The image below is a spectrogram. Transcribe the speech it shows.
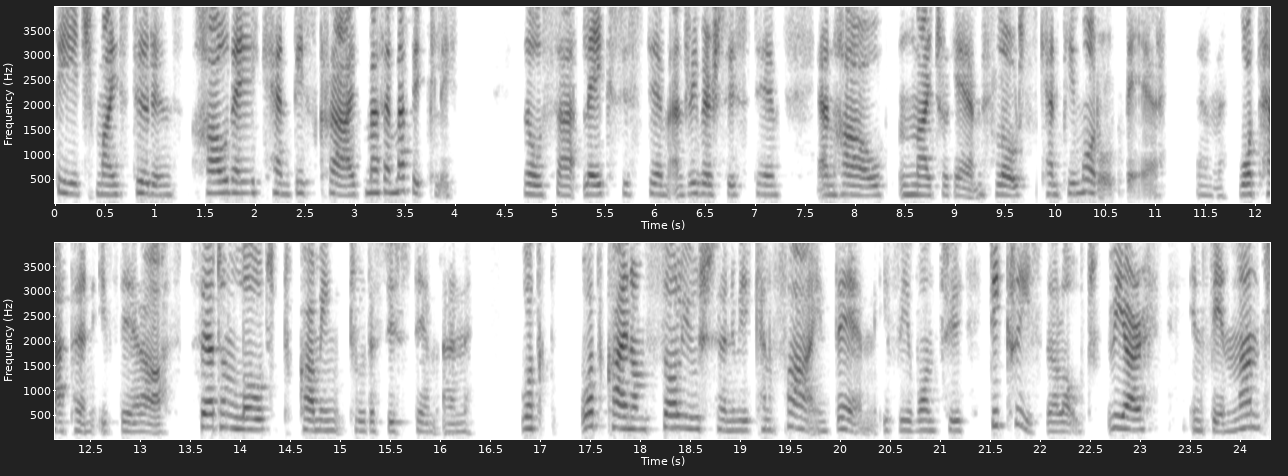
teach my students how they can describe mathematically those uh, lake system and river system and how nitrogen loads can be modeled there and what happen if there are certain loads coming to the system and what what kind of solution we can find then if we want to decrease the load. We are in Finland,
